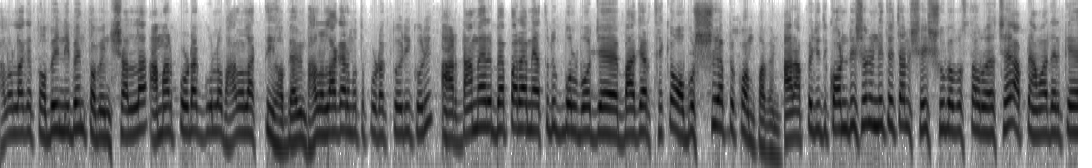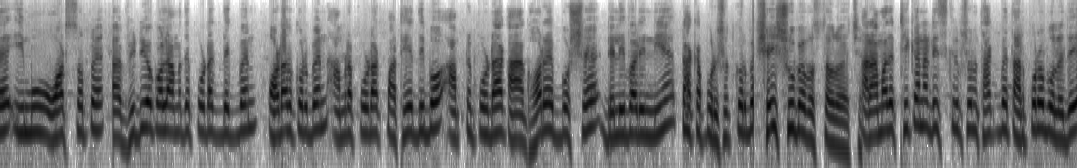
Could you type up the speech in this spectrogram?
ভালো লাগে, তবেই নেবেন, তবে ইনশাল্লাহ আমার প্রোডাক্টগুলো ভালো লাগতেই হবে। আমি ভালো লাগার মতো প্রোডাক্ট তৈরি করি। আর দামের ব্যাপারে আমি এতটুকু বলব যে, বাজার থেকে অবশ্যই আপনি কম পাবেন। আর আপনি যদি কন্ডিশনে নিতে চান, সেই সুব্যবস্থাও রয়েছে। আপনি আমাদেরকে ইমো হোয়াটসঅ্যাপে ভিডিও কলে আমাদের প্রোডাক্ট দেখবেন অর্ডার করবেন, আমরা প্রোডাক্ট পাঠিয়ে দিব। আপনি প্রোডাক্ট ঘরে বসে ডেলিভারি নিয়ে টাকা পরিশোধ করবে সেই সুব্যবস্থাও রয়েছে। আর আমাদের ঠিকানা ডিসক্রিপশনে থাকবে তারপরে বলে দিই,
